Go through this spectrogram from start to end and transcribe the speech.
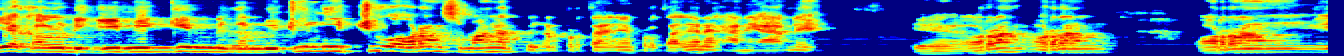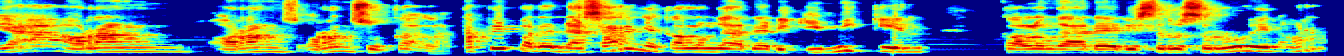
ya kalau digimikin dengan lucu-lucu orang semangat dengan pertanyaan-pertanyaan yang aneh-aneh. Ya orang-orang orang ya orang orang orang suka lah. Tapi pada dasarnya kalau nggak ada digimikin kalau nggak ada diseru-seruin orang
